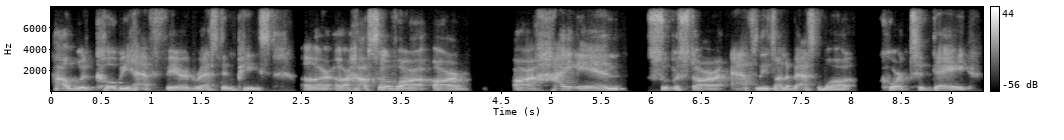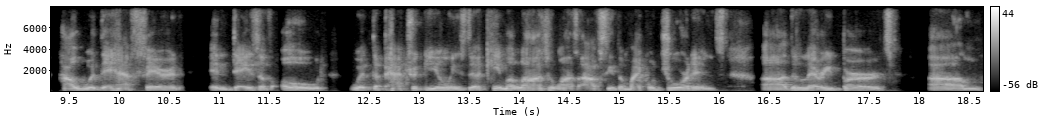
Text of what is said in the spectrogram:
how would kobe have fared rest in peace or or how some of our our our high end superstar athletes on the basketball court today how would they have fared in days of old with the Patrick Ewings, the Akeem Olajuwons, obviously the Michael Jordans, uh, the Larry Birds, um,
